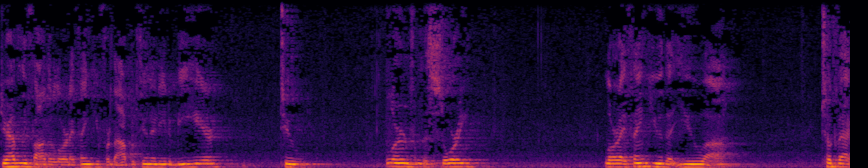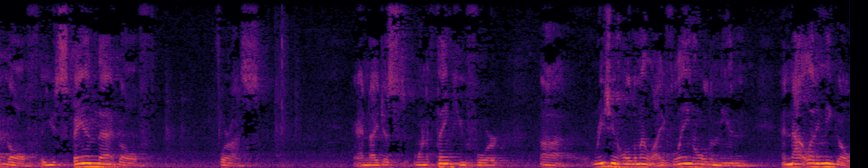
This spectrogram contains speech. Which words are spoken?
Dear Heavenly Father, Lord, I thank you for the opportunity to be here, to learn from this story. Lord, I thank you that you uh, took that gulf, that you spanned that gulf for us. And I just want to thank you for uh, reaching hold of my life, laying hold of me, and, and not letting me go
